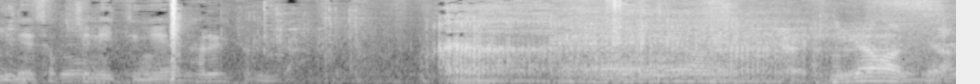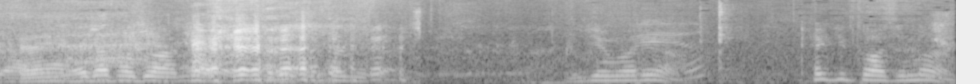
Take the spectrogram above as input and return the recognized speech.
이내 석진이 등에 팔을 두른다. 기가 막혀. 내가 더 좋아하는 이게 말이야 패기도 하지만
